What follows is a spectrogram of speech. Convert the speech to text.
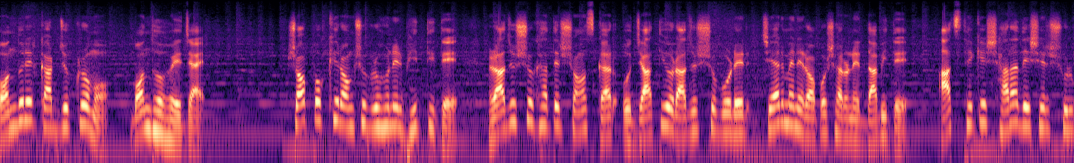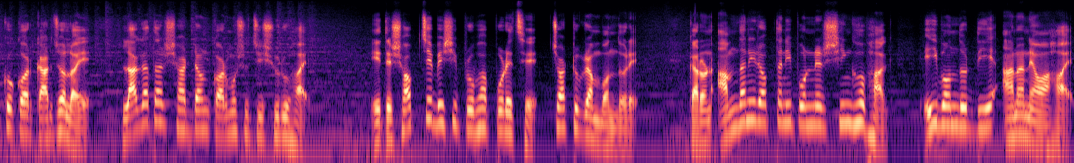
বন্দরের কার্যক্রমও বন্ধ হয়ে যায়। সব পক্ষের অংশগ্রহণের ভিত্তিতে রাজস্ব খাতের সংস্কার ও জাতীয় রাজস্ব বোর্ডের চেয়ারম্যানের অপসারণের দাবিতে আজ থেকে সারা দেশের শুল্ক কর কার্যালয়ে লাগাতার শাটডাউন কর্মসূচি শুরু হয়। এতে সবচেয়ে বেশি প্রভাব পড়েছে চট্টগ্রাম বন্দরে। কারণ আমদানি রপ্তানি পণ্যের সিংহভাগ এই বন্দর দিয়ে আনা নেওয়া হয়।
